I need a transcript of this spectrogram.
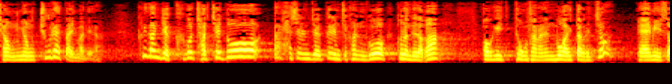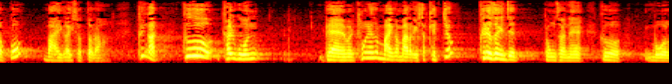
정령 죽으랬다 이 말이에요. 그러니까 이제 그거 자체도 사실 이제 끓임직한 거 그런 데다가 거기 동산 안에는 뭐가 있다 그랬죠? 뱀이 있었고 마이가 있었더라. 그러니까 그 결국은 뱀을 통해서 마이가 말하기 시작했죠. 그래서 이제 동산에 그뭐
